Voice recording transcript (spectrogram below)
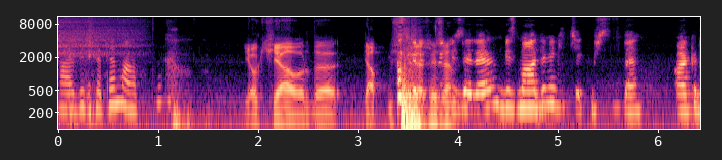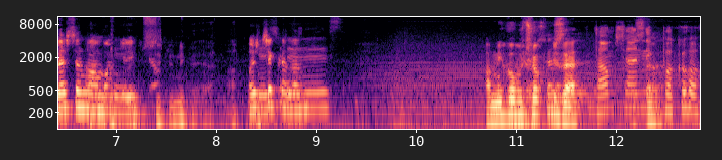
Harbi çöpe mi attı? Yok ya orada yapmıştır Efecan. üzere. Biz madene gidecekmişiz de. Arkadaşlarımı almak gerekiyor. Sürünüyor ya. Hoşçakalın. Amigo bu çok güzel. Tam senlik Pako.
